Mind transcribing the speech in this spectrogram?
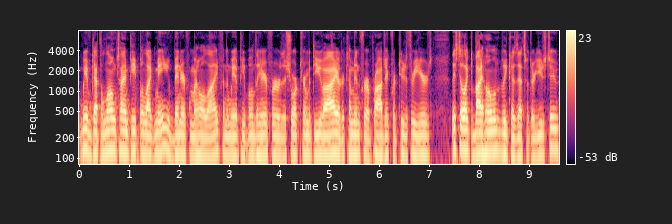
we've got the long time people like me who've been here for my whole life, and then we have people here for the short term at the U of I, or they come in for a project for two to three years. They still like to buy homes because that's what they're used to.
